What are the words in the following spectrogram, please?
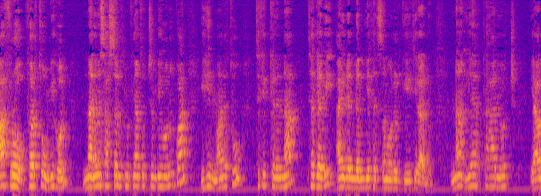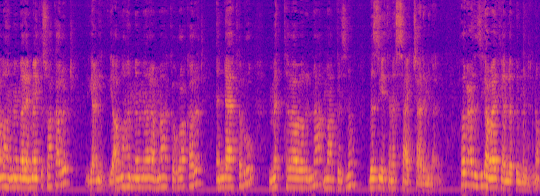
አፍሮ ፈርቶም ቢሆን እና ለመሳሰሉት ምክንያቶችን ቢሆን እንኳን ይህን ማለቱ ትክክልና ተገቢ አይደለም እየፈጸመው ድርጊት ይላሉ። እና የካሃዲዎች የአላህን መመሪያ የማይጥሱ አካሎች የአላህን መመሪያ የማያከብሩ አካሎች እንዳያከብሩ መተባበርና ማገዝ ነው። በዚህ የተነሳ አይቻልም ይላሉ። ጠብዓን እዚህ ጋር ማየት ያለብን ምንድን ነው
